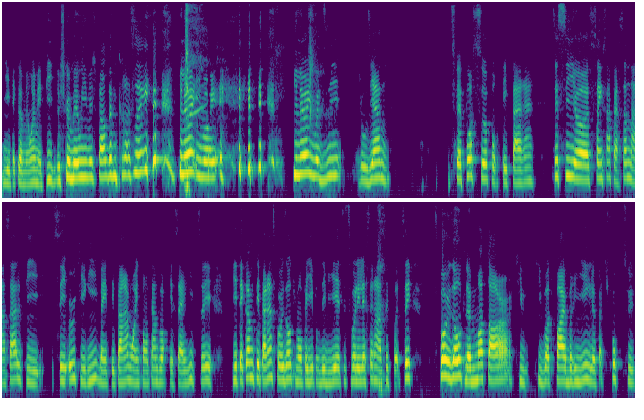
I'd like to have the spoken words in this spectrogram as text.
il était comme, mais ouais, mais puis, là, je suis comme, mais oui, mais je parle de me crosser. puis là, il m'a. puis là, il m'a dit, Josiane, tu fais pas ça pour tes parents. Tu sais, s'il y a 500 personnes dans la salle, puis c'est eux qui rient, ben tes parents vont être contents de voir que ça rit, tu sais. Puis il était comme, tes parents, c'est pas eux autres qui vont payer pour des billets, tu sais, tu vas les laisser rentrer. Tu sais, c'est pas eux autres le moteur qui, qui va te faire briller. Là. Fait qu'il faut que tu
